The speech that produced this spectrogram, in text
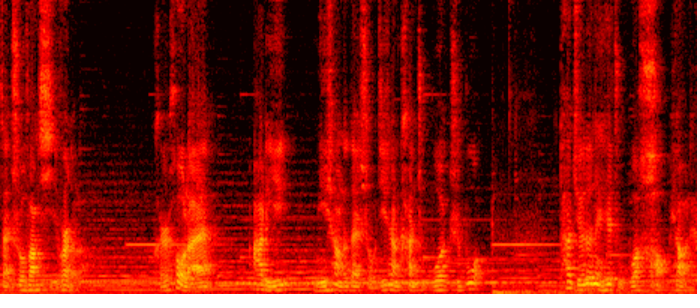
再收房媳妇的了。可是后来，阿离迷上了在手机上看主播直播，他觉得那些主播好漂亮，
